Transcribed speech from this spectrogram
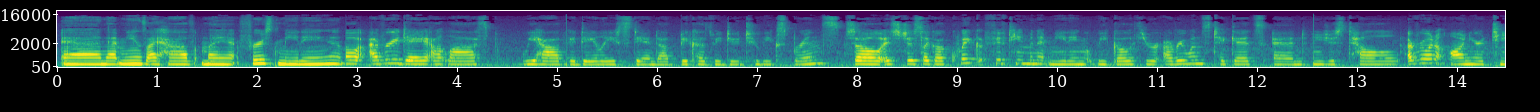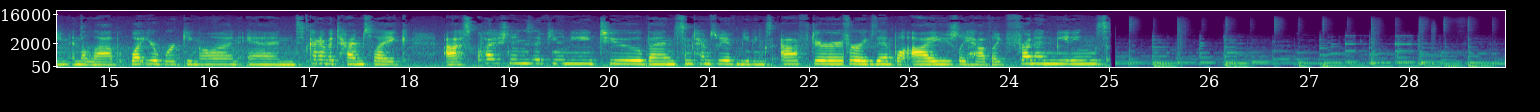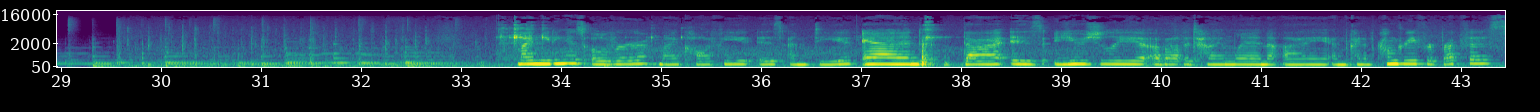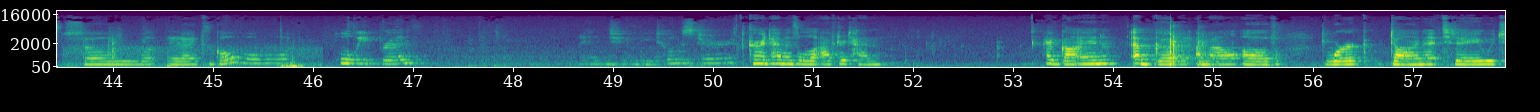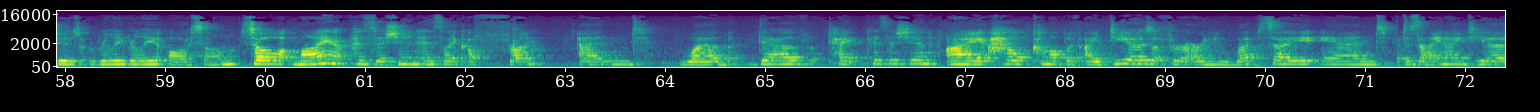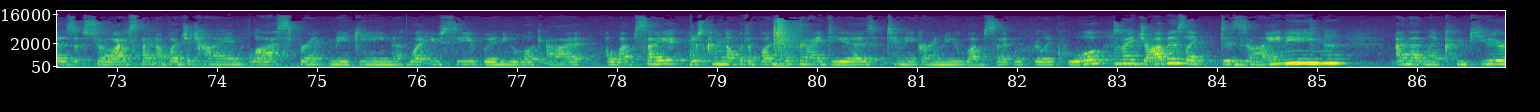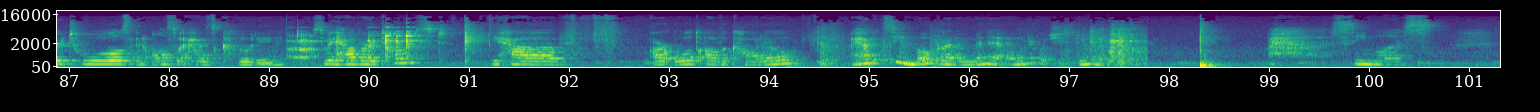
and that means I have my first meeting. So every day at LASP we have a daily stand-up because we do two-week sprints. So it's just like a quick 15-minute meeting. We go through everyone's tickets and you just tell everyone on your team in the lab what you're working on and kind of a time to like ask questions if you need to. Then sometimes we have meetings after. For example, I usually have like front-end meetings my meeting is over. My coffee is empty. And that is usually about the time when I am kind of hungry for breakfast. So let's go. Whole wheat bread into the toaster. Current time is a little after 10. I've gotten a good amount of work done today which is really really awesome so my position is like a front end web dev type position. I help come up with ideas for our new website and design ideas. So I spent a bunch of time last sprint making what you see when you look at a website. Just coming up with a bunch of different ideas to make our new website look really cool. My job is like designing and then like computer tools and also it has coding. So we have our toast, we have our old avocado. I haven't seen Mocha in a minute. I wonder what she's doing. Seamless.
